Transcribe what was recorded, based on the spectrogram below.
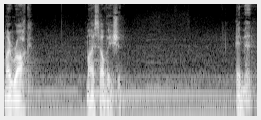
my rock, my salvation. Amen.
